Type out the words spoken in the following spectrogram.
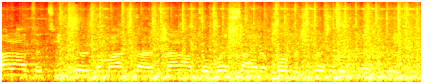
Shout out to T-Bird Oxnard. Shout out to Westside of Corpus Christi.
